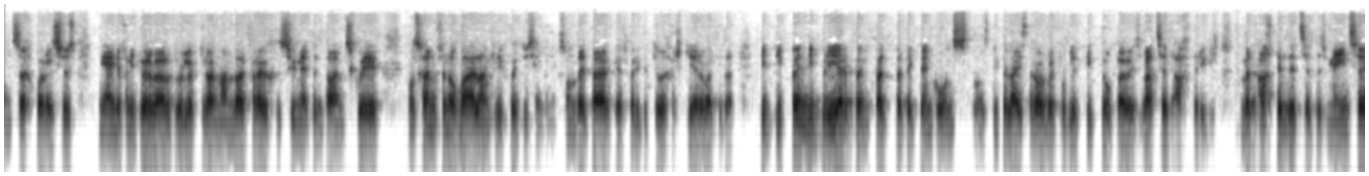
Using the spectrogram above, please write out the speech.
onsigbaar is soos aan die einde van die Tweede Wêreldoorlog toe daai man daai vrou gesoen het in Times Square. Ons gaan vir nog baie lank hierdie foto's sien van die gesondheidswerkers wat die betogers keer wat dit die die punt die breër punt wat wat ek dink ons ons tipe luisteraar by politiek dophou is wat sit agter hierdie. Met agter dit sit is mense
